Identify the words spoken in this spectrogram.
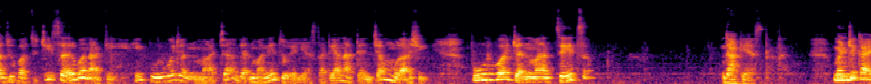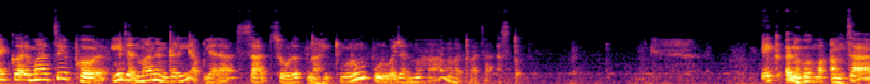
आजूबाजूची सर्व नाती ही पूर्वजन्माच्या जन्माने जुळलेली असतात. या नात्यांच्या मुळाशी पूर्वजन्माचेच धागे असतात. म्हणजे काय? कर्माचे फळ हे जन्मानंतरही आपल्याला साथ सोडत नाहीत. म्हणून पूर्वजन्म हा महत्त्वाचा असतो. एक अनुभव आमचा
